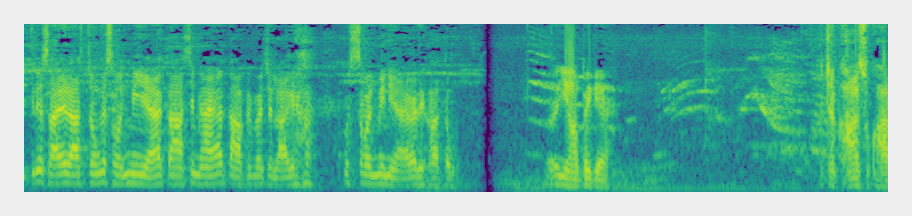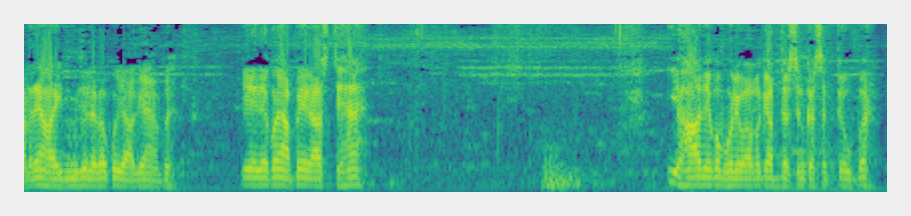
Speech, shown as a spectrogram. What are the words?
इतने सारे रास्ते होंगे, समझ में ही आया कहाँ से मैं आया, कहाँ पे मैं चला गया। कुछ समझ में नहीं आएगा, दिखाता हूँ। यहाँ पे क्या है? अच्छा घास उखाड़ रहे हैं भाई। मुझे लगा कोई आ गया यहाँ पे। ये देखो, यहाँ पे रास्ते हैं। यहाँ देखो, भोले बाबा के आप दर्शन कर सकते हो ऊपर।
